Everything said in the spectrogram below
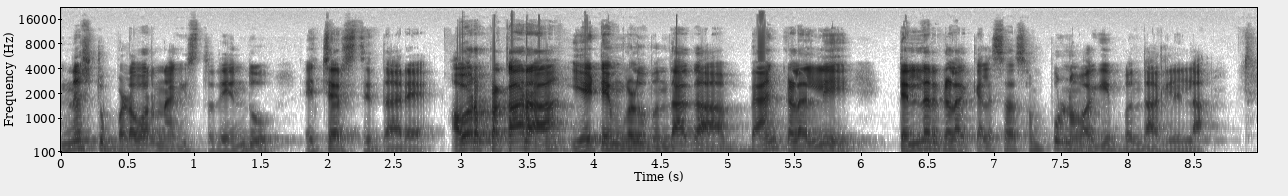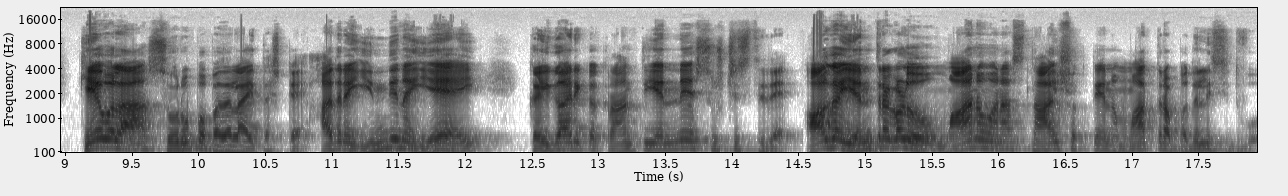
ಇನ್ನಷ್ಟು ಬಡವರನ್ನಾಗಿಸುತ್ತದೆ ಎಂದು ಎಚ್ಚರಿಸುತ್ತಿದ್ದಾರೆ ಅವರ ಪ್ರಕಾರ ಎ ಟಿ ಎಂಗಳು ಬಂದಾಗ ಬ್ಯಾಂಕ್ಗಳಲ್ಲಿ ಟೆಲ್ಲರ್ಗಳ ಕೆಲಸ ಸಂಪೂರ್ಣವಾಗಿ ಬಂದಾಗಲಿಲ್ಲ ಕೇವಲ ಸ್ವರೂಪ ಬದಲಾಯಿತಷ್ಟೇ. ಆದರೆ ಇಂದಿನ ಎ ಐ ಕೈಗಾರಿಕಾ ಕ್ರಾಂತಿಯನ್ನೇ ಸೃಷ್ಟಿಸ್ತಿದೆ. ಆಗ ಯಂತ್ರಗಳು ಮಾನವನ ಸ್ನಾಯು ಶಕ್ತಿಯನ್ನು ಮಾತ್ರ ಬದಲಿಸಿದ್ವು.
